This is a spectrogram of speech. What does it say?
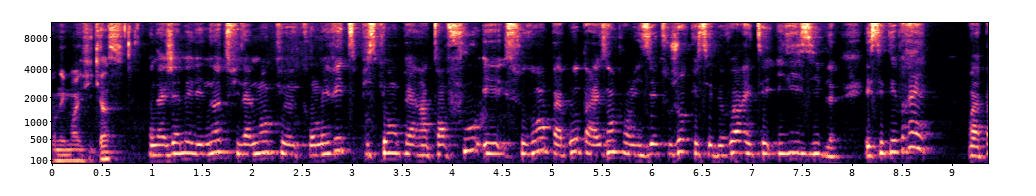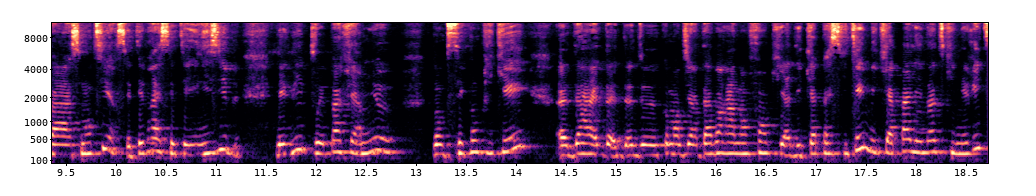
on est moins efficace. On n'a jamais les notes finalement qu'on mérite puisqu'on perd un temps fou et souvent Pablo par exemple on lui disait toujours que ses devoirs étaient illisibles. Et c'était vrai. On va pas se mentir, c'était vrai, c'était illisible. Mais lui, il pouvait pas faire mieux. Donc c'est compliqué euh, de, d'avoir un enfant qui a des capacités mais qui n'a pas les notes qu'il mérite.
